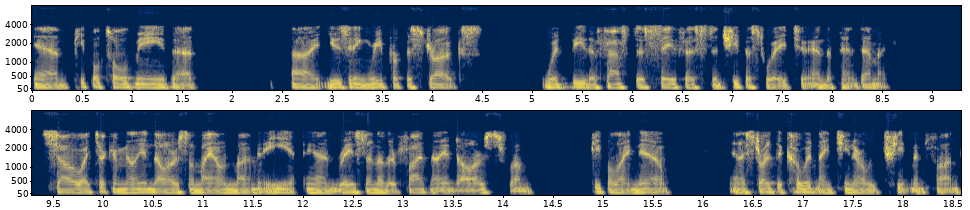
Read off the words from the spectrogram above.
And people told me that uh, using repurposed drugs would be the fastest, safest, and cheapest way to end the pandemic. So I took a million dollars of my own money and raised another $5 million from people I knew. And I started the COVID 19 Early Treatment Fund.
